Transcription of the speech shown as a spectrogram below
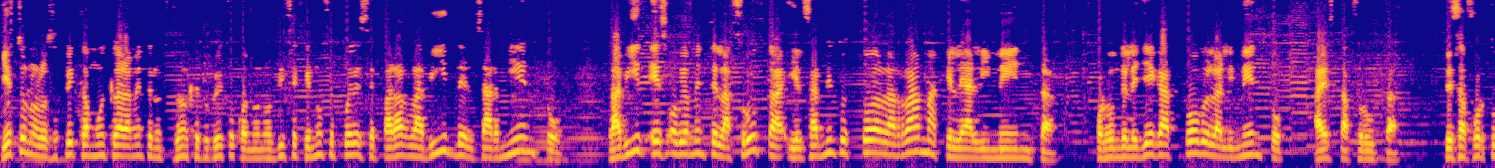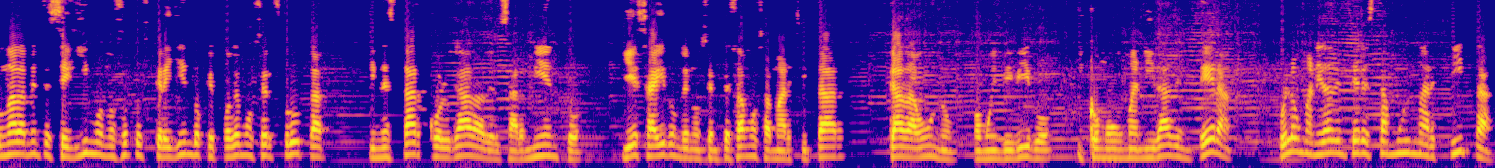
Y esto nos lo explica muy claramente nuestro Señor Jesucristo cuando nos dice que no se puede separar la vid del sarmiento. La vid es obviamente la fruta y el sarmiento es toda la rama que le alimenta, por donde le llega todo el alimento a esta fruta. Desafortunadamente seguimos nosotros creyendo que podemos ser fruta sin estar colgada del sarmiento y es ahí donde nos empezamos a marchitar cada uno como individuo y como humanidad entera. Pues la humanidad entera está muy marchita.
